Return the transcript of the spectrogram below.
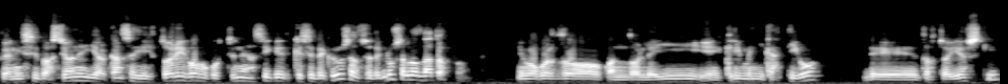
tenés situaciones y alcances históricos o cuestiones así que, que se te cruzan, se te cruzan los datos. po. Yo me acuerdo cuando leí eh, Crimen y Castigo de Dostoyevsky,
